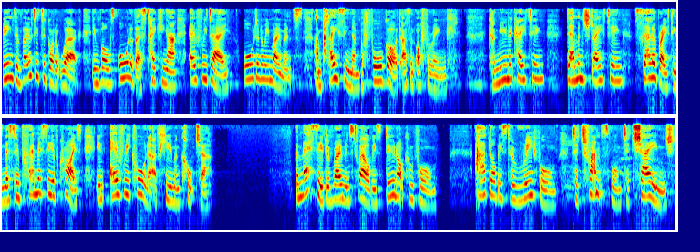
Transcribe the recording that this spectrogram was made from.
Being devoted to God at work involves all of us taking our everyday, ordinary moments and placing them before God as an offering. Communicating, demonstrating, celebrating the supremacy of Christ in every corner of human culture. The message of Romans 12 is do not conform. Our job is to reform, to transform, to change.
